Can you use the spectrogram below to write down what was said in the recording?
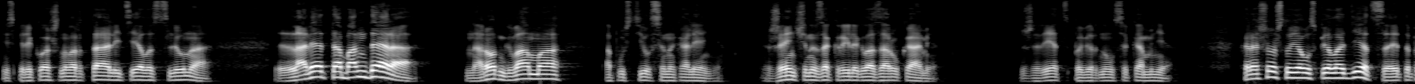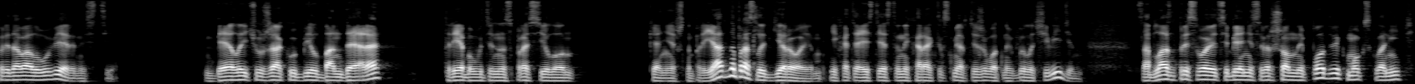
Из перекошенного рта летела слюна. «Лавета Бандера!» Народ Гвамма опустился на колени. Женщины закрыли глаза руками. Жрец повернулся ко мне. Хорошо, что я успел одеться, это придавало уверенности. «Белый чужак убил Бандера?» – требовательно спросил он. Конечно, приятно прослыть героем, и хотя естественный характер смерти животных был очевиден, соблазн присвоить себе несовершенный подвиг мог склонить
